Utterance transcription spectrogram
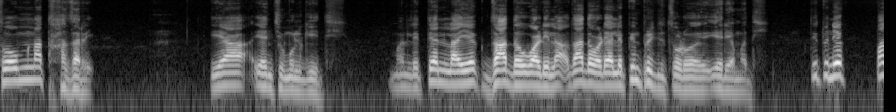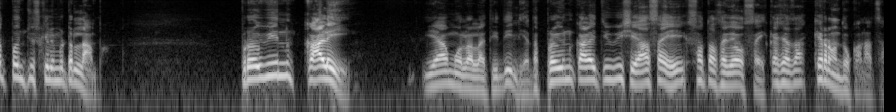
सोमनाथ हजारे या यांची मुलगी ती. म्हणले त्यांना एक जाधववाडीला जाधववाडी आले पिंपरी चोड एरियामध्ये. तिथून एक पाच पंचवीस किलोमीटर लांब. प्रवीण काळे या मुलाला ती दिली. आता प्रवीण काळेची विषय असा आहे स्वतःचा व्यवसाय कशाचा? किराणा दुकानाचा.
